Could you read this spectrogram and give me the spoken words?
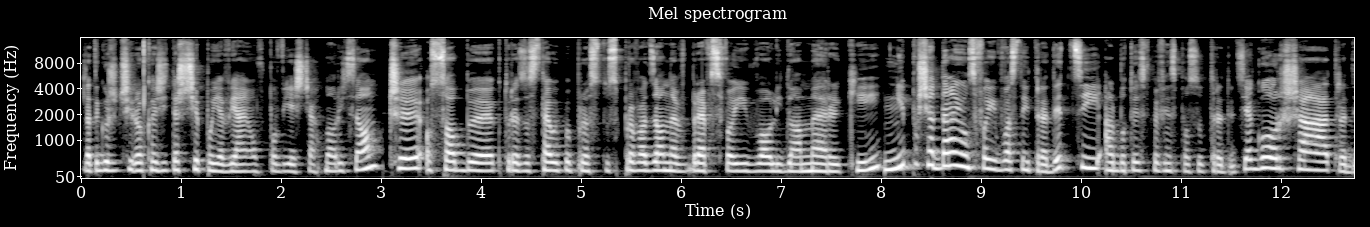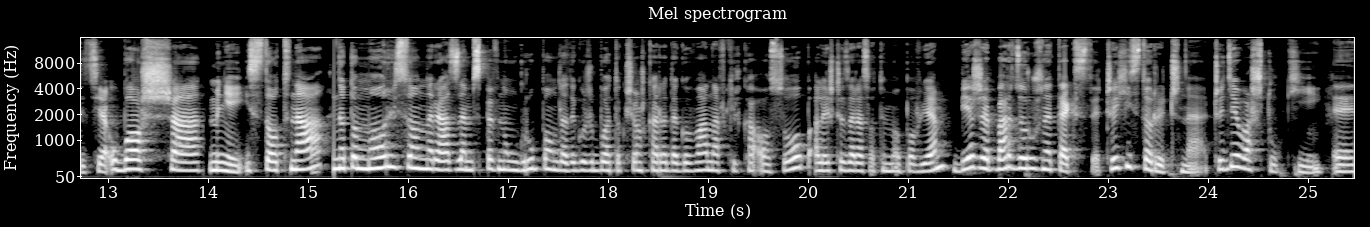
dlatego że Chirokazi też się pojawiają w powieściach Morrison, czy osoby, które zostały po prostu sprowadzone wbrew swojej woli do Ameryki, nie posiadają swojej własnej tradycji, albo to jest w pewien sposób tradycja gorsza, tradycja uboższa, mniej istotna, no to Morrison razem z pewną grupą, dlatego że była to książka redagowana w kilka osób, ale jeszcze zaraz o tym opowiem, bierze bardzo różne teksty, czy historyczne, czy dzieła sztuki, yy,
